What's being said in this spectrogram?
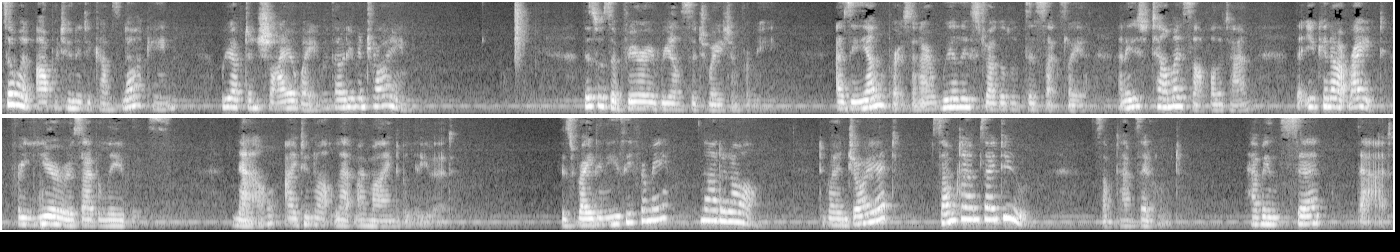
So when opportunity comes knocking, we often shy away without even trying. This was a very real situation for me. As a young person, I really struggled with dyslexia, and I used to tell myself all the time that you cannot write. For years, I believed this. Now, I do not let my mind believe it. Is writing easy for me? Not at all. Do I enjoy it? Sometimes I do. Sometimes I don't. Having said that,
